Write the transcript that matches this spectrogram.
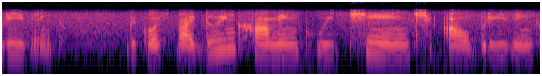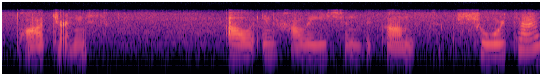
breathing because by doing humming, we change our breathing patterns. Our inhalation becomes shorter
